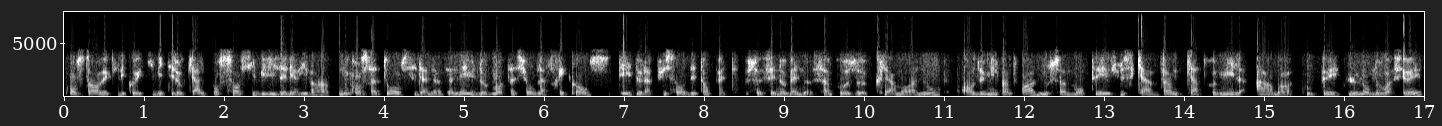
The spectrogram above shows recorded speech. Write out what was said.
constant avec les collectivités locales pour sensibiliser les riverains. Nous constatons ces dernières années une augmentation de la fréquence et de la puissance des tempêtes. Ce phénomène s'impose clairement à nous. En 2023, nous sommes montés jusqu'à 24 000 arbres coupés le long de nos voies ferrées.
